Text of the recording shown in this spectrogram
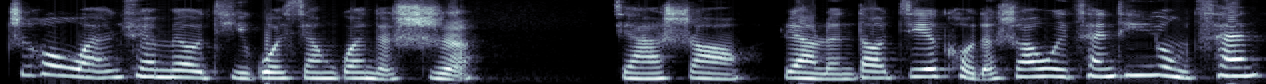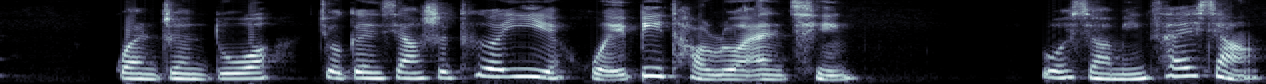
之后完全没有提过相关的事，加上两人到街口的烧味餐厅用餐，关正多就更像是特意回避讨论案情。若小明猜想，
